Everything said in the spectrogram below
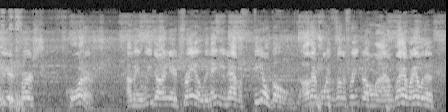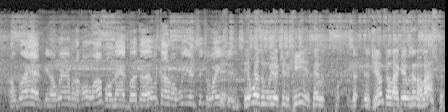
weird first quarter. I mean, we darn near trailed, and they didn't even have a field goal. All their points was on the free throw line. I'm glad we're able to. I'm glad you know we're able to hold off on that, but uh, it was kind of a weird situation. It, it wasn't weird to the kids. They was the, the gym felt like it was in Alaska.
